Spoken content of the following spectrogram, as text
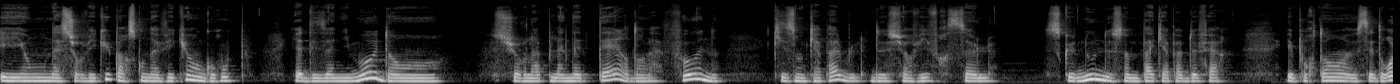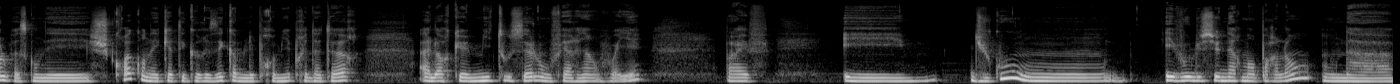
Et on a survécu parce qu'on a vécu en groupe. Il y a des animaux dans sur la planète Terre, dans la faune, qui sont capables de survivre seuls. Ce que nous ne sommes pas capables de faire. Et pourtant, euh, c'est drôle parce qu'on est, je crois qu'on est catégorisé comme les premiers prédateurs, alors que mis tout seul, on fait rien, vous voyez. Bref. Et du coup, on, évolutionnairement parlant, on a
